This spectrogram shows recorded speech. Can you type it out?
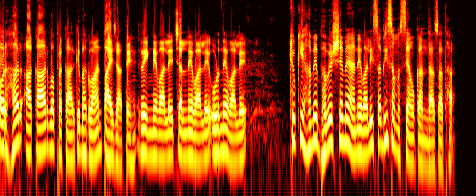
और हर आकार व प्रकार के भगवान पाए जाते हैं। रेंगने वाले, चलने वाले, उड़ने वाले, क्योंकि हमें भविष्य में आने वाली सभी समस्याओं का अंदाज़ा था।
